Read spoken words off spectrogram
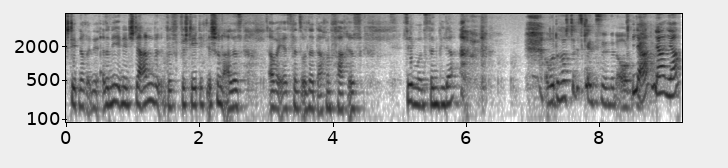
steht noch in den, also nicht in den Sternen bestätigt ist schon alles, aber erst wenn es unter Dach und Fach ist, sehen wir uns dann wieder. Aber du hast ja das Glänzen in den Augen. Ja, ja, ja.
